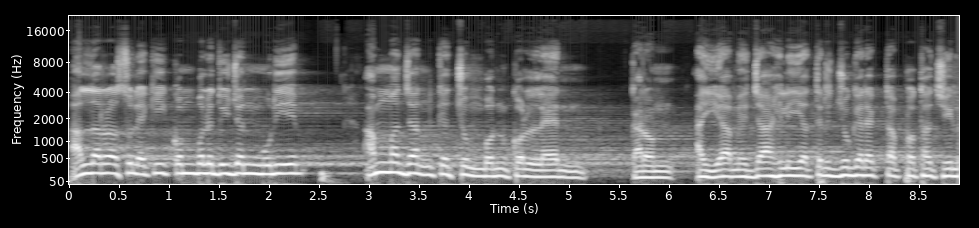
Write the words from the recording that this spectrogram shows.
আল্লাহর রসুল একই কম্বলে দুইজন মুড়িয়ে আম্মা জানকে চুম্বন করলেন, কারণ আয়ামে জাহিলিয়াতের যুগের একটা প্রথা ছিল,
